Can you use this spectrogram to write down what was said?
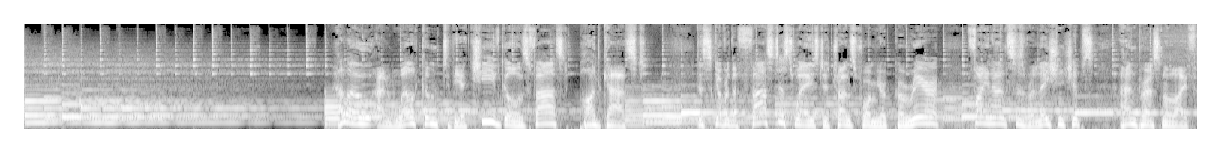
Hello, and welcome to the Achieve Goals Fast podcast. Discover the fastest ways to transform your career, finances, relationships, and personal life.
